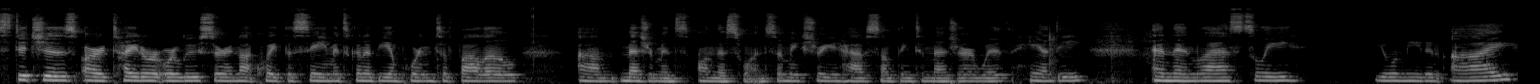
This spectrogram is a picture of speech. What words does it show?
stitches are tighter or looser and not quite the same, it's going to be important to follow um, measurements on this one. So make sure you have something to measure with handy. And then lastly, you will need an I,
